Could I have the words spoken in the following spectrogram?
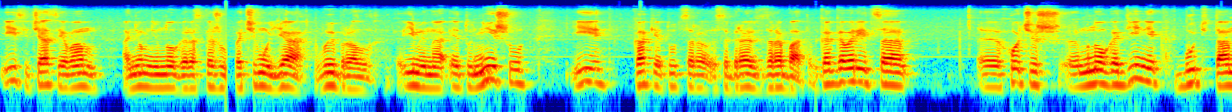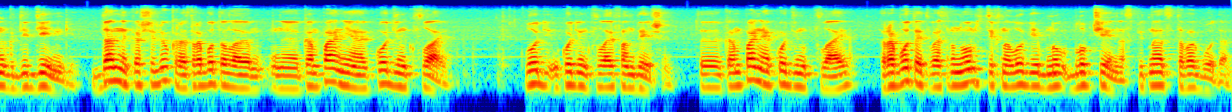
И сейчас я вам о нем немного расскажу. Почему я выбрал именно эту нишу и как я тут собираюсь зарабатывать. Как говорится, хочешь много денег, будь там, где деньги. Данный кошелек разработала э, компания Coding Fly. Coding Fly Foundation. Компания Coding Fly работает в основном с технологией блокчейна с 2015 года.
